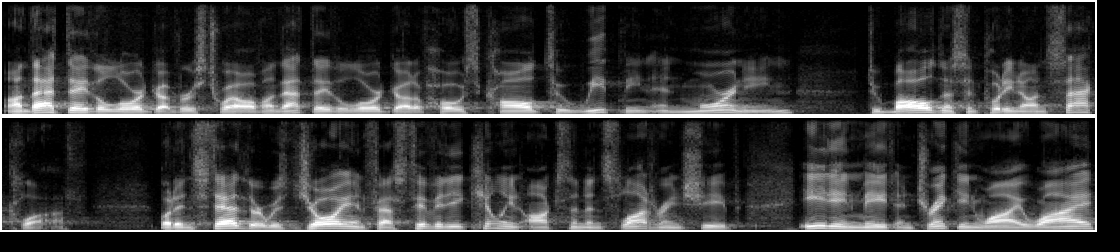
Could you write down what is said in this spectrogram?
On that day, the Lord God, verse 12, on that day, the Lord God of hosts called to weeping and mourning, to baldness and putting on sackcloth. But instead, there was joy and festivity, killing oxen and slaughtering sheep eating meat and drinking wine. Why?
